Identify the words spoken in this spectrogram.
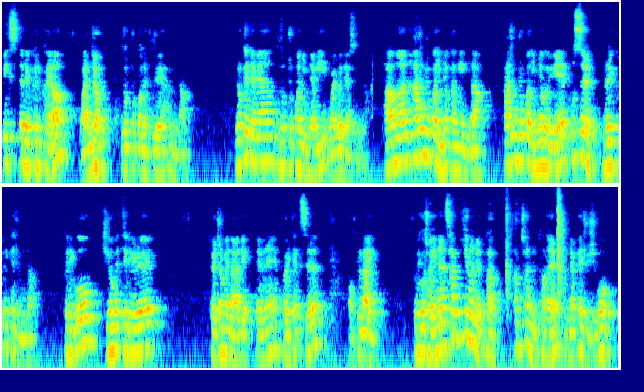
픽스드를 클릭하여 완전 구속 조건을 부여해야 합니다. 이렇게 되면 구속 조건 입력이 완료되었습니다. 다음은 하중 조건 입력 단계입니다. 하중 조건 입력을 위해 포스를 클릭해 줍니다. 그리고 지오메트리를 절점에 놔야 되기 때문에 벌텍스 어플라이 그리고 저희는 3kN 3000N을 입력해 주시고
